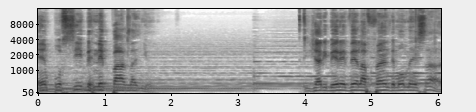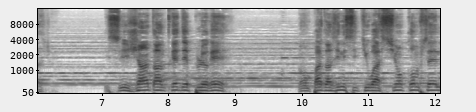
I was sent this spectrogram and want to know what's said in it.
impossible n'est pas l'agneau. J'arriverai vers la fin de mon message. Si j'entends en pleurer, non pas dans une situation comme celle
